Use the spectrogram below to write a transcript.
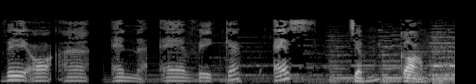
v o a n e v k s com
